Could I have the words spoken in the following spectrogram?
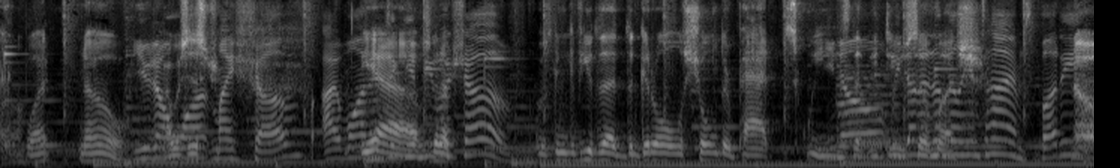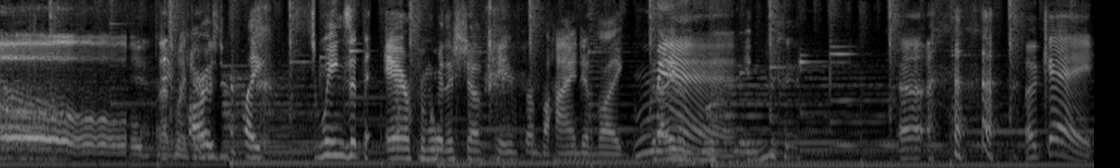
Like what? No, you don't was want just my shove? I wanted Yeah, to give was you gonna- a shove. I was gonna give you the the good old shoulder pat squeeze You know, that we do we've done so it a much. million times, buddy. No, that's my Cars turn. just like swings at the air from where the shove came from behind him, like Man. Uh, okay,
